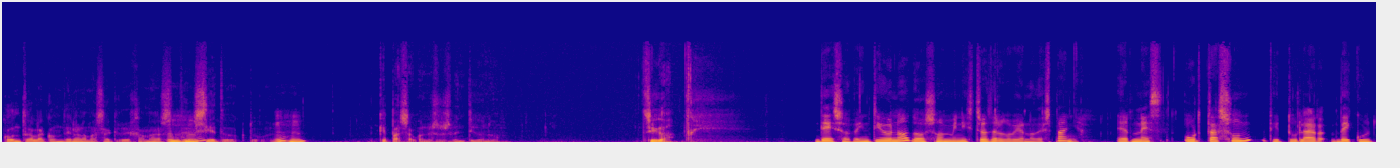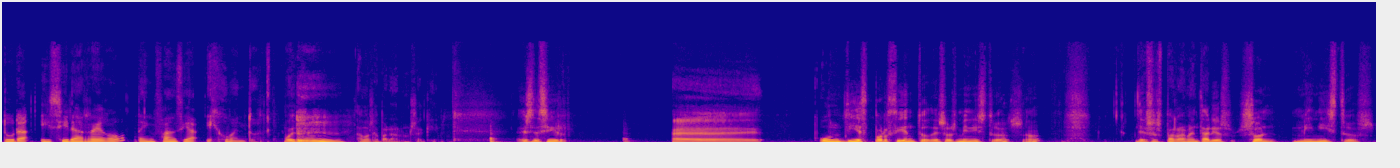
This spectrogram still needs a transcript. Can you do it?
contra la condena a la masacre de Hamas del 7 de octubre. ¿Qué pasa con esos 21? Siga. De esos 21, dos son ministros del Gobierno de España. Ernest Urtasun, titular de Cultura, y Sira Rego, de Infancia y Juventud. Bueno, vamos a pararnos aquí. Es decir, eh, un 10% de esos ministros, ¿no? de esos parlamentarios, son ministros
